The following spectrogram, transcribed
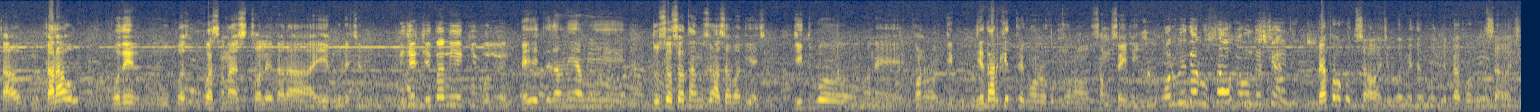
তারাও তারাও ওদের উপ- উপাসনা স্থলে তারা ইয়ে করেছেন। নিজের জেতা নিয়ে কি বলবেন? এই যে আমি আমি দুশো শতাংশ আশাবাদী আছি। জিতবো মানে কোনো জিত- জেতার ক্ষেত্রে কোনো রকম কোনো সংশয় নেই। কর্মীদের উৎসাহ কেমন দেখছেন ব্যাপক উৎসাহ আছে কর্মীদের মধ্যে ব্যাপক উৎসাহ আছে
